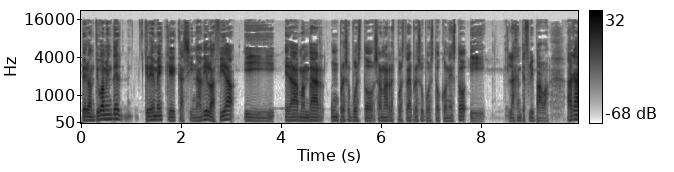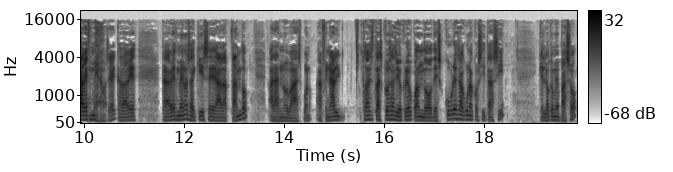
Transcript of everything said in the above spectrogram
pero antiguamente créeme que casi nadie lo hacía y era mandar un presupuesto, o sea, una respuesta de presupuesto con esto y la gente flipaba. Ahora cada vez menos, ¿eh? Cada vez, cada vez menos hay que irse adaptando a las nuevas. Bueno, al final, todas estas cosas yo creo cuando descubres alguna cosita así, que es lo que me pasó,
